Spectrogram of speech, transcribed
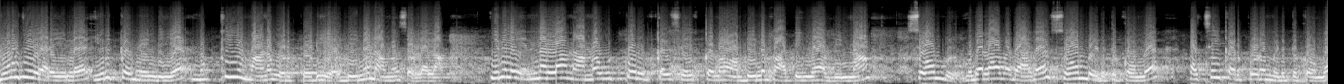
பூஜை அறையில இருக்க வேண்டிய முக்கியமான ஒரு பொடி அப்படின்னு நாம சொல்லலாம். இதுல என்னெல்லாம் நாம உட்பொருட்கள் சேர்க்கணும் அப்படின்னு பாத்தீங்க அப்படின்னா சோம்பு. முதலாவதாக சோம்பு எடுத்துக்கோங்க. பச்சை கற்பூரம் எடுத்துக்கோங்க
